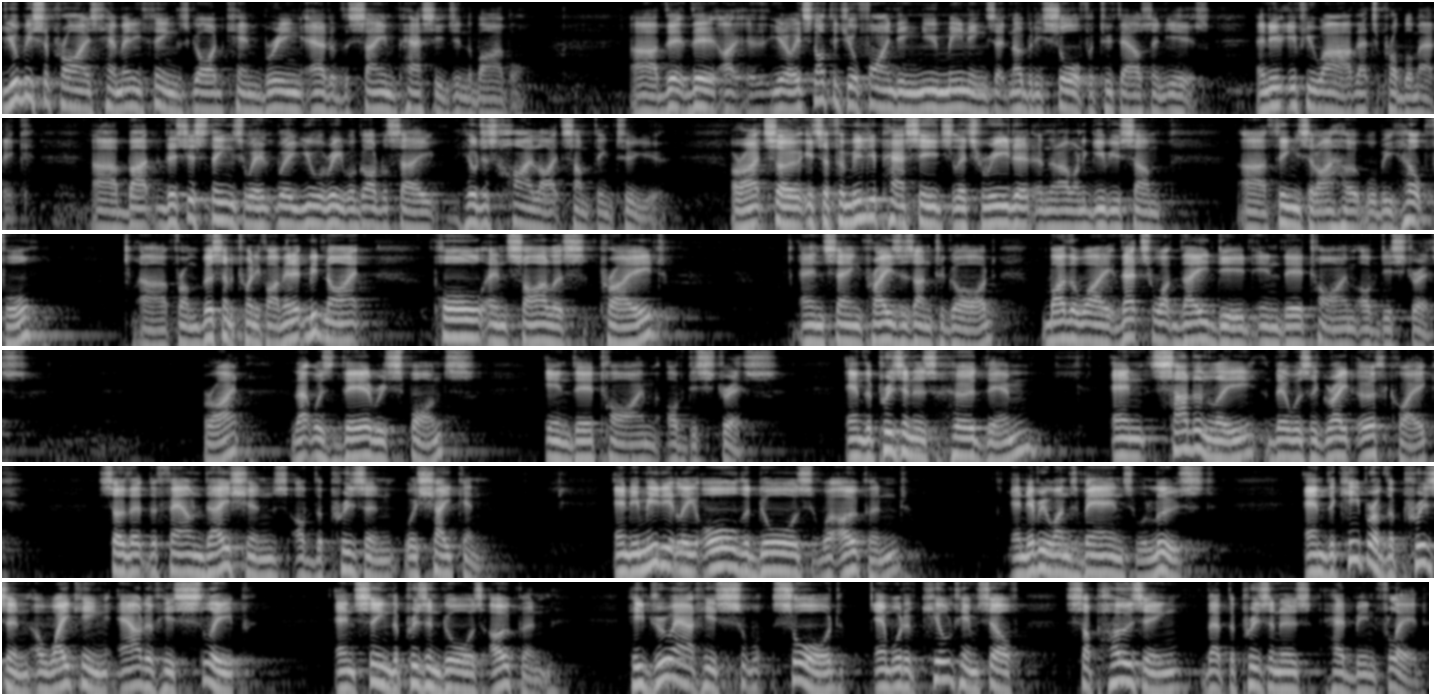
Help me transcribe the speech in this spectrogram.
You'll be surprised how many things God can bring out of the same passage in the Bible. Uh, they're, they're, uh, you know, it's not that you're finding new meanings that nobody saw for 2,000 years. And if you are, that's problematic. Uh, but there's just things where, where you will read where God will say, He'll just highlight something to you. All right, so it's a familiar passage. Let's read it, and then I want to give you some uh, things that I hope will be helpful. Uh, from verse number 25. And at midnight, Paul and Silas prayed and sang praises unto God. By the way, that's what they did in their time of distress. Right? That was their response in their time of distress. And the prisoners heard them, and suddenly there was a great earthquake, so that the foundations of the prison were shaken. And immediately all the doors were opened, and everyone's bands were loosed. And the keeper of the prison, awaking out of his sleep and seeing the prison doors open, he drew out his sword and would have killed himself, supposing that the prisoners had been fled.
